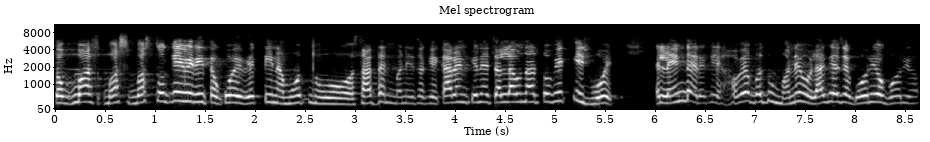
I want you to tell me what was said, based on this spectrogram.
તો બસ બસ બસ તો કેવી રીતે કોઈ વ્યક્તિના મોતનું સાધન બની શકે? કારણ કે એને ચલાવનાર તો વ્યક્તિ જ હોય. એટલે ઇન્ડાયરેક્ટલી હવે બધું મને એવું લાગે છે ગોર્યો ગોર્યો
